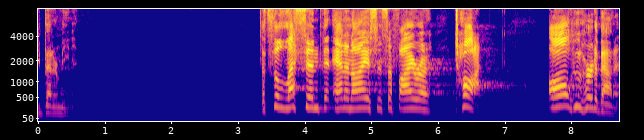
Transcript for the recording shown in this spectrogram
You better mean it. That's the lesson that Ananias and Sapphira taught all who heard about it.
